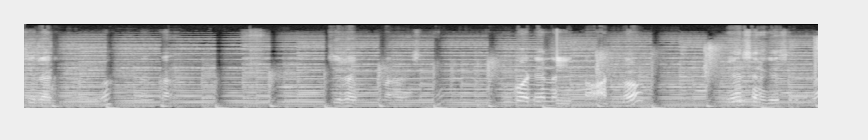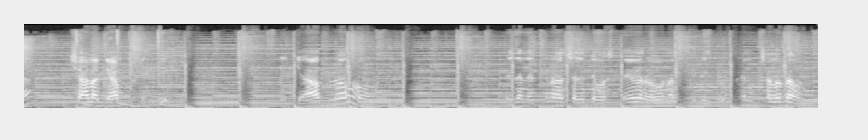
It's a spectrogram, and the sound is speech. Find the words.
చిరాకు అంతా చిరాకు ఇంకోటి ఏంటంటే ఈ తోటలో వేరుశనగ వేసాను కదా చాలా గ్యాప్ పడింది ఈ గ్యాప్లో ఏదైనా విత్తనాలు చల్లితే వస్తాయో రావో నాకు తెలియదు కానీ చల్లదా ఉంది.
